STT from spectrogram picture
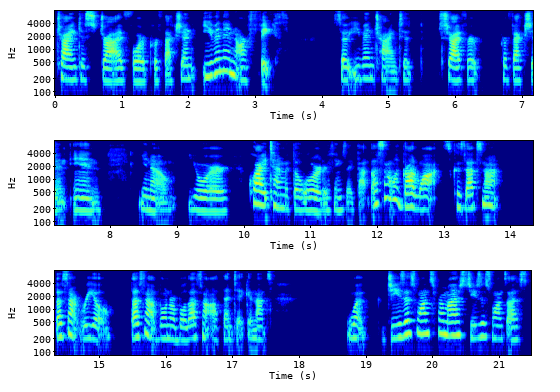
trying to strive for perfection, even in our faith. So, even trying to strive for perfection in, you know, your quiet time with the Lord or things like that. That's not what God wants because that's not that's not real. That's not vulnerable. That's not authentic. And that's what Jesus wants from us. Jesus wants us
